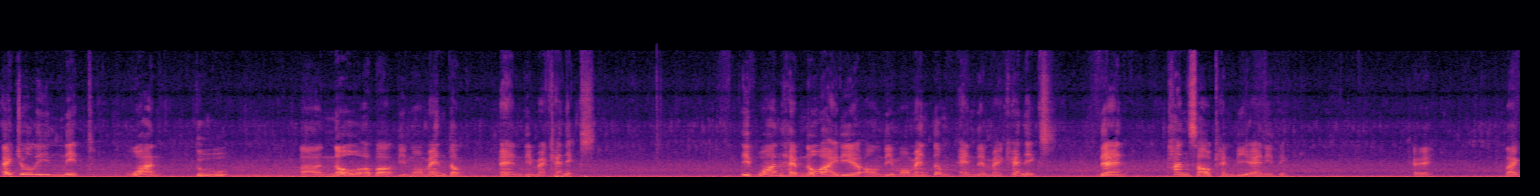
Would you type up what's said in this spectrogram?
actually need one to uh, know about the momentum and the mechanics. If one have no idea on the momentum and the mechanics, then Tan Sao can be anything. Okay? Like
